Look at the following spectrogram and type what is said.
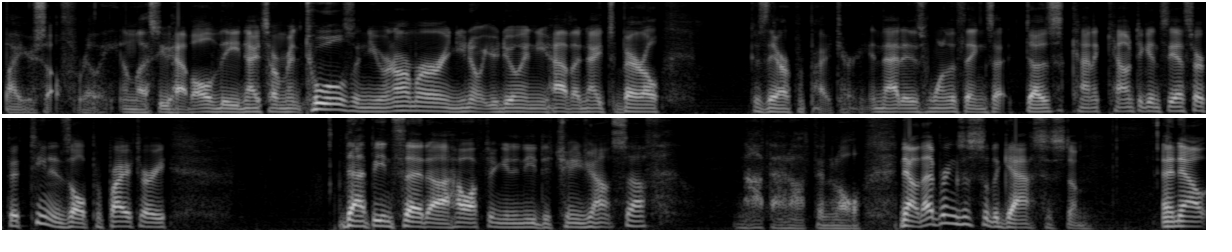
by yourself, really, unless you have all the Knight's Armament tools and you're an armorer and you know what you're doing, you have a Knight's barrel, because they are proprietary. And that is one of the things that does kind of count against the SR-15 is all proprietary. That being said, uh, how often are you gonna need to change out stuff? Not that often at all. Now that brings us to the gas system. And now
